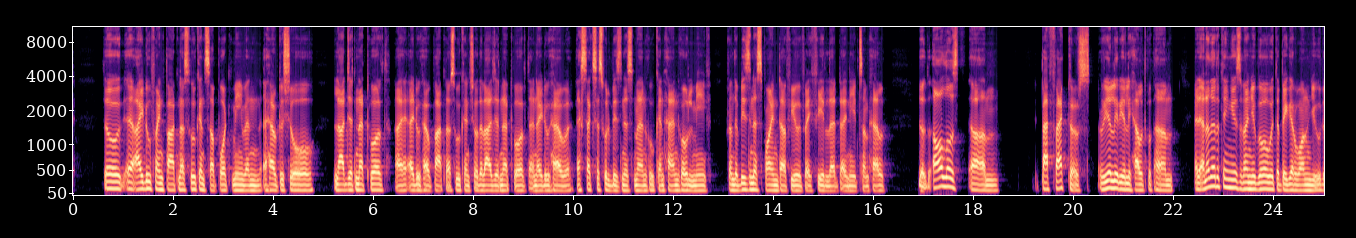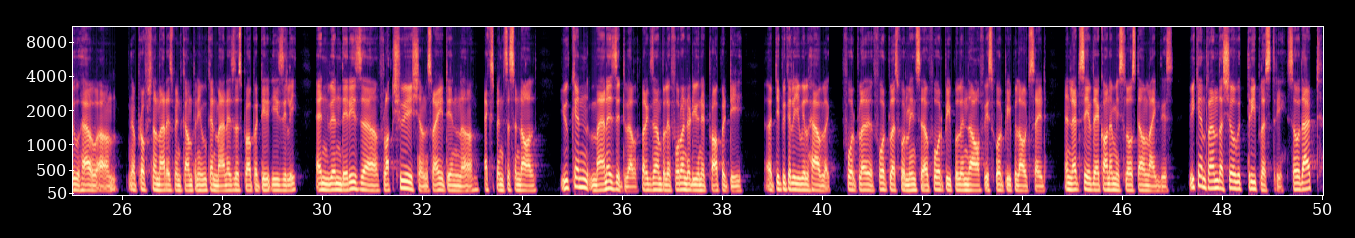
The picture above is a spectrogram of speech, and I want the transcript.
So uh, I do find partners who can support me when I have to show larger net worth. I, I do have partners who can show the larger net worth, and I do have a, successful businessman who can handhold me from the business point of view if I feel that I need some help. All those um, factors really, really help. Um, and another thing is when you go with a bigger one, you do have um, a professional management company who can manage this property easily. And when there is uh, fluctuations, right, in uh, expenses and all, you can manage it well. For example, a 400 unit property, uh, typically you will have like four plus four plus four means uh, four people in the office, four people outside. And let's say if the economy slows down like this, we can run the show with three plus three. So that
